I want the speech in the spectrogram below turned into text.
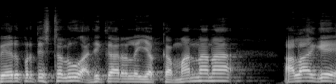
పేరు ప్రతిష్టలు అధికారుల యొక్క మన్నన అలాగే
